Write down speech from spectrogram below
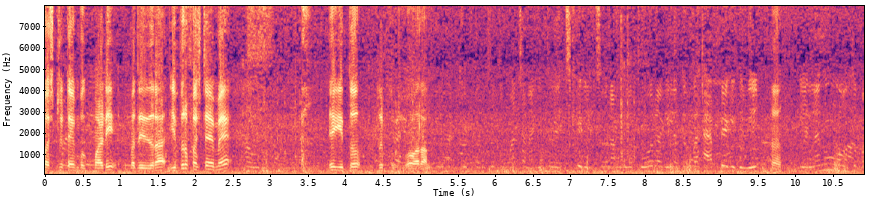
ಫಸ್ಟ್ ಟೈಮ್ ಬುಕ್ ಮಾಡಿ ಬಂದಿದ್ದೀರಾ. ಇಬ್ಬರು ಫಸ್ಟ್ ಟೈಮೇ ಹೇಗಿತ್ತು ಟ್ರಿಪ್ ಓವರ್ ಆಲ್ ತುಂಬ ಚೆನ್ನಾಗಿತ್ತು ಎಕ್ಸ್ಪೀರಿಯನ್ಸು ನಮ್ಗೆ ಬೋರ್ ಆಗಿಲ್ಲ ತುಂಬ ಹ್ಯಾಪಿ ಆಗಿದ್ದೀವಿ. ಹಾಂ. ಎಲ್ಲನೂ ತುಂಬ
